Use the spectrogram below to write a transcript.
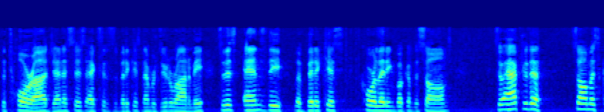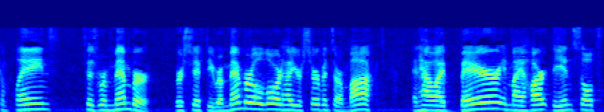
the Torah Genesis, Exodus, Leviticus, Numbers, Deuteronomy. So this ends the Leviticus correlating book of the Psalms. So after the psalmist complains, says, Remember, verse 50, Remember, O Lord, how your servants are mocked, and how I bear in my heart the insults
